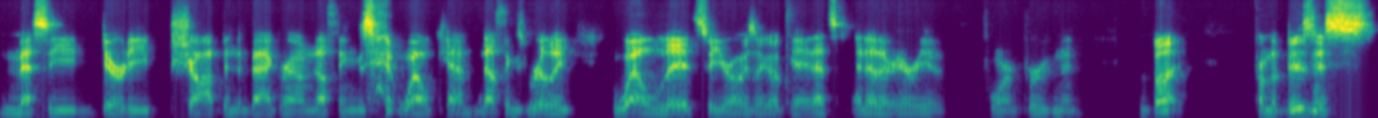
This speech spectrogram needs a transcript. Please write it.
messy, dirty shop in the background. Nothing's well kept. Nothing's really well lit. So you're always like, okay, that's another area for improvement. But from a business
